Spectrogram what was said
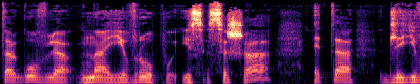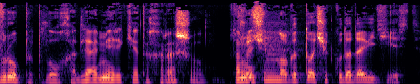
торговля на Европу из США, это для Европы плохо, а для Америки это хорошо. Потому очень много точек, куда давить есть.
